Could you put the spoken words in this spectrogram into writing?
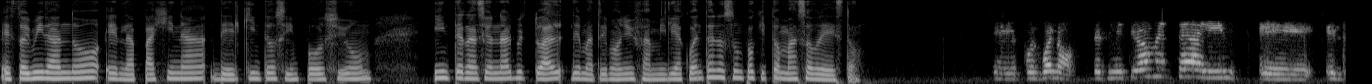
Estoy mirando en la página del quinto simposio internacional virtual de matrimonio y familia. Cuéntanos un poquito más sobre esto. Eh, pues bueno, definitivamente ahí eh, el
